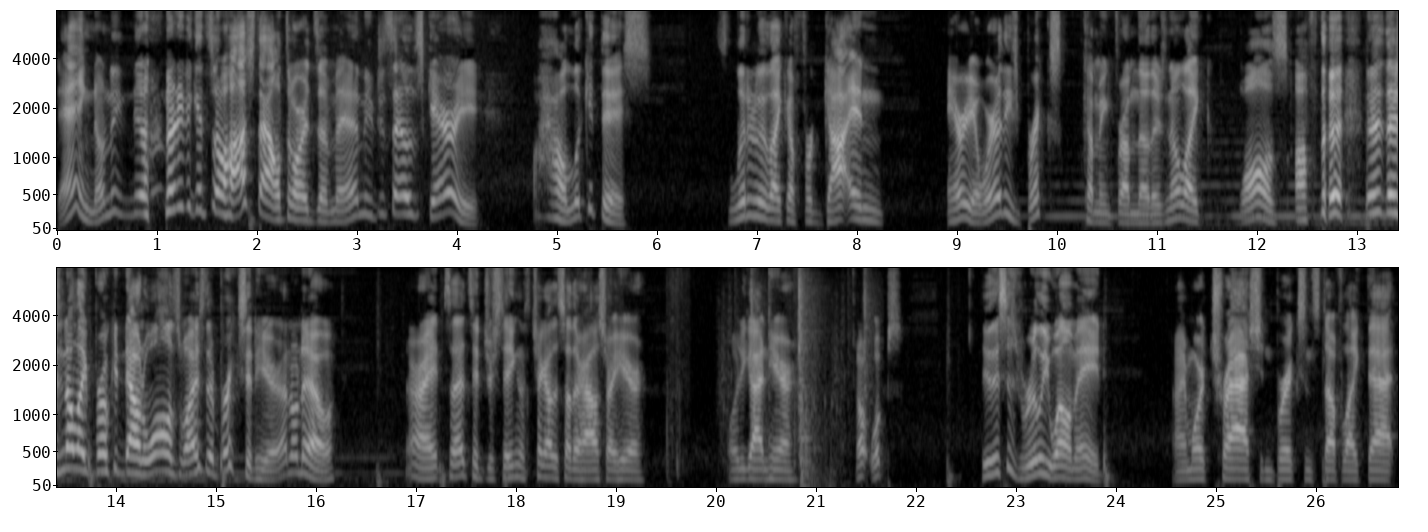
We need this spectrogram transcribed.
Dang, no need, no need to get so hostile towards him, man. He just sounds scary. Wow, look at this. It's literally like a forgotten area. Where are these bricks coming from, though? There's no, like, walls off the... There's, no, like, broken down walls. Why is there bricks in here? I don't know. All right, so that's interesting. Let's check out this other house right here. What do you got in here? Oh, whoops. Dude, this is really well made. All right, more trash and bricks and stuff like that.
